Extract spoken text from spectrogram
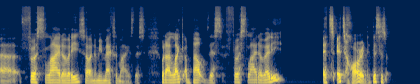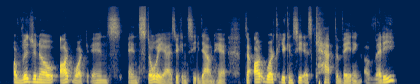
uh, first slide already. So let me maximize this. What I like about this first slide already, it's it's hard. This is original artwork in in story as you can see down here the artwork you can see is captivating already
